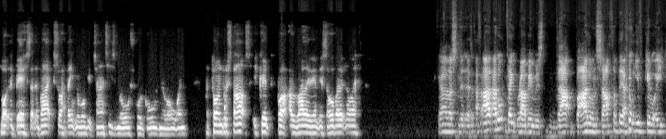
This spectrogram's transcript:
not the best at the back. So I think we will get chances and we will all score goals and we will all win. Matondo starts, he could, but I'd rather him Silva out in the left. Yeah, listen, I, I don't think Rabbi was that bad on Saturday. I know you've given,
